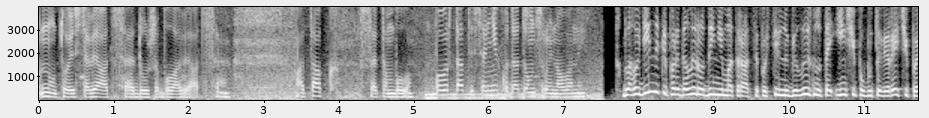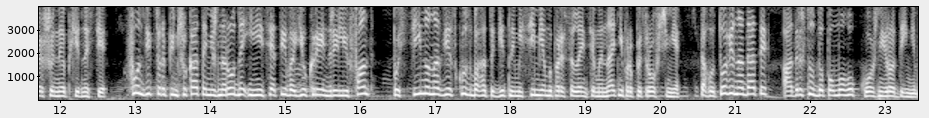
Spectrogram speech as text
ну тобто авіація, дуже була авіація. А так все там було. Повертатися нікуди, дом зруйнований. Благодійники передали родині матраци, постільну білизну та інші побутові речі першої необхідності. Фонд Віктора Пінчука та міжнародна ініціатива Ukraine Relief Fund постійно на зв'язку з багатодітними сім'ями-переселенцями на Дніпропетровщині та готові надати адресну допомогу кожній родині.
